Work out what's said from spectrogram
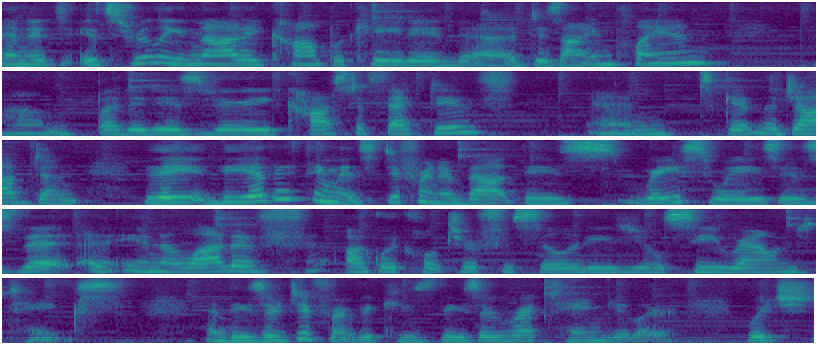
And it's, it's really not a complicated uh, design plan, um, but it is very cost effective and it's getting the job done. The, the other thing that's different about these raceways is that uh, in a lot of aquaculture facilities, you'll see round tanks. And these are different because these are rectangular, which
